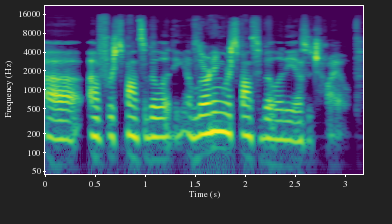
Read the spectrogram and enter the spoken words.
uh, of responsibility, of learning responsibility as a child.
